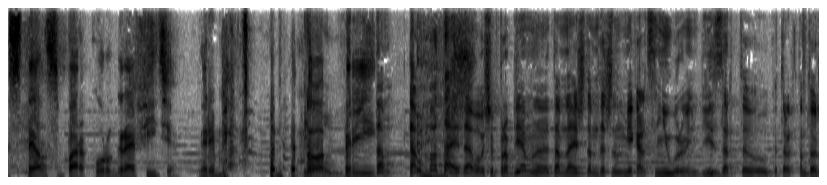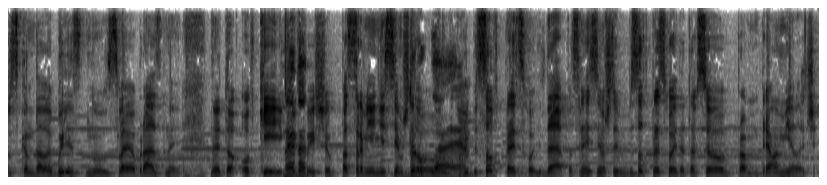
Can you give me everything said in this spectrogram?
Стелс, паркур, граффити. Ребята, ну, три. Там, там хватает, да, в общем, проблем. Там, знаешь, там даже, мне кажется, не уровень Blizzard, у которых там тоже скандалы были, ну, своеобразные. Но это окей, но как это бы еще по сравнению с тем, что в Ubisoft происходит. Да, по сравнению с тем, что в Ubisoft происходит, это все прямо мелочи.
